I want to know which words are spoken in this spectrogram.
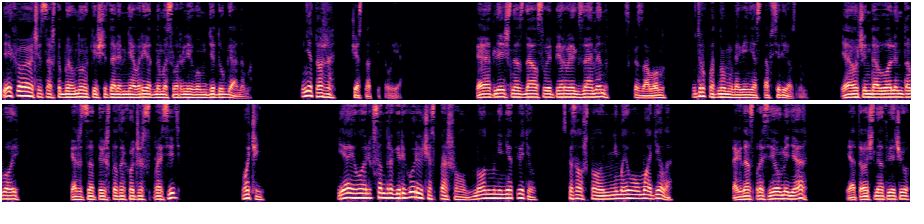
Не хочется, чтобы внуки считали меня вредным и сварливым дедуганом. Мне тоже, — честно ответил я. «Ты отлично сдал свой первый экзамен», — сказал он, вдруг в одно мгновение став серьезным. «Я очень доволен тобой. Кажется, ты что-то хочешь спросить?» «Очень. Я его Александра Григорьевича спрашивал, но он мне не ответил. Сказал, что не моего ума дело». «Тогда спроси у меня. Я точно отвечу.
